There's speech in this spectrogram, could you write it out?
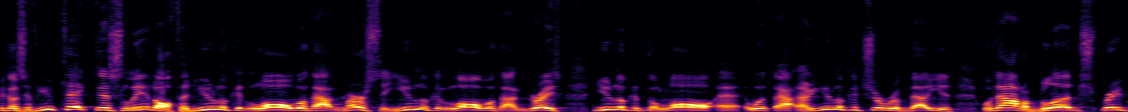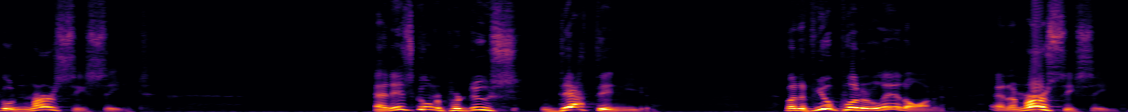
Because if you take this lid off and you look at law without mercy, you look at law without grace, you look at the law uh, without, or you look at your rebellion without a blood sprinkled mercy seat, and it's going to produce death in you. But if you'll put a lid on it and a mercy seat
